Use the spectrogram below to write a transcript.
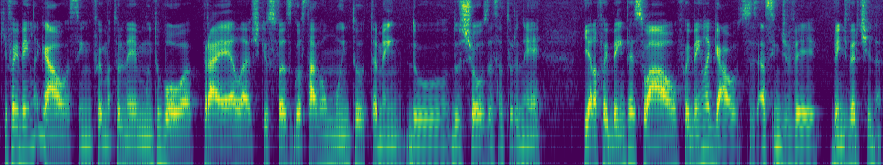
que foi bem legal, assim, foi uma turnê muito boa para ela. Acho que os fãs gostavam muito também do, dos shows dessa turnê. E ela foi bem pessoal, foi bem legal, assim, de ver, bem divertida.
